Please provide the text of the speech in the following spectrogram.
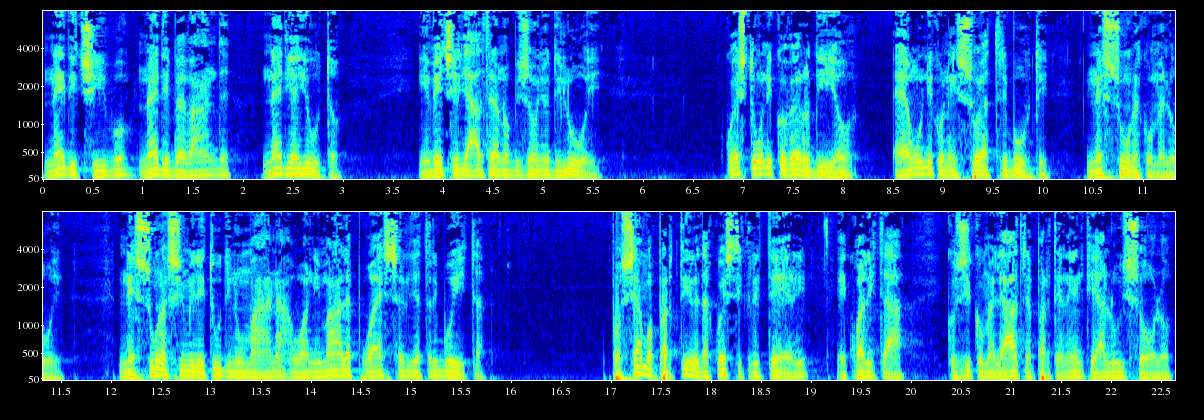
né di cibo, né di bevande, né di aiuto. Invece gli altri hanno bisogno di Lui questo unico vero Dio è unico nei suoi attributi, nessuno è come Lui, nessuna similitudine umana o animale può essergli attribuita. Possiamo partire da questi criteri e qualità, così come le altre appartenenti a Lui solo,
